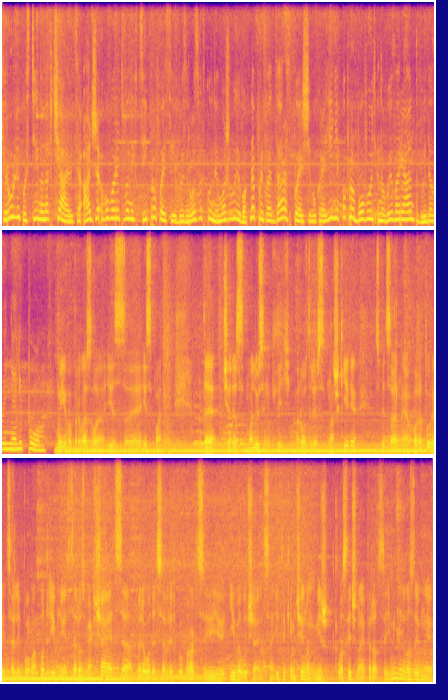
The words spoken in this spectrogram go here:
Хірурги постійно навчаються, адже говорять вони в цій професії без розвитку неможливо. Наприклад, зараз перші в Україні опробовують новий варіант видалення ліпом. Ми його привезли із е, Іспанії, де через малюсінький розріз на шкірі спеціальною апаратурою ця ліпома подрібнюється, розмягчається, переводиться в рідку фракцію і вилучається. І таким чином між класичною операцією і міні-інвазивною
